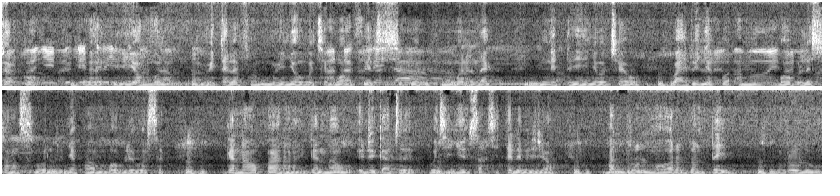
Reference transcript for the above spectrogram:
jot ko euh, yomb na. muy téléphone muy ñëw ba ci moom fii ci Sikori fu mën a nekk. nit dañuy ñëw ceew waaye du ñëpp am boobu la chance wala du ñëpp am boobu wërsëg gannaaw parents gannaaw éducateur ba ci ñun sax ci télévision ban rôle moo war a doon tey rôle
